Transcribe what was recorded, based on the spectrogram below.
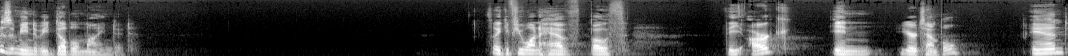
does it mean to be double minded? It's like if you want to have both the ark in your temple and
